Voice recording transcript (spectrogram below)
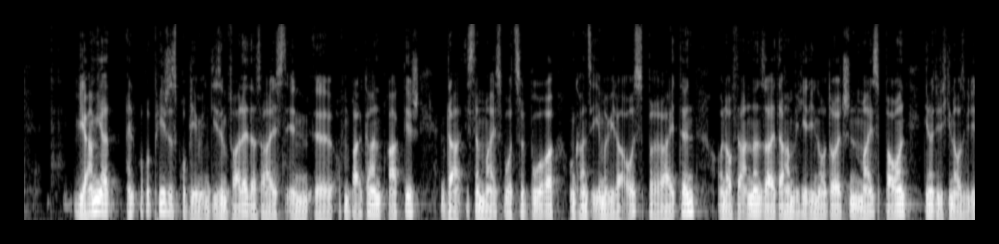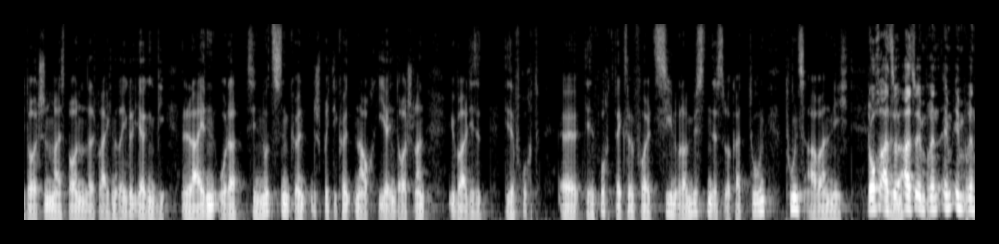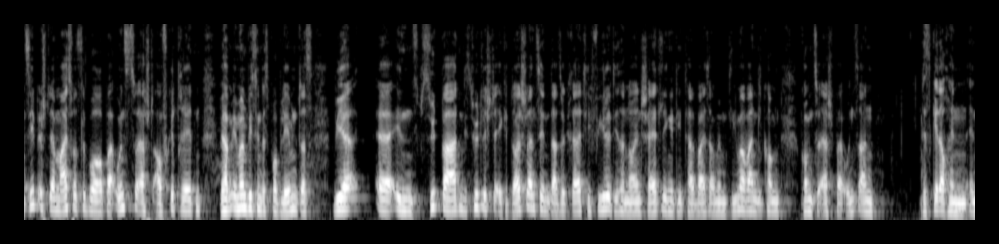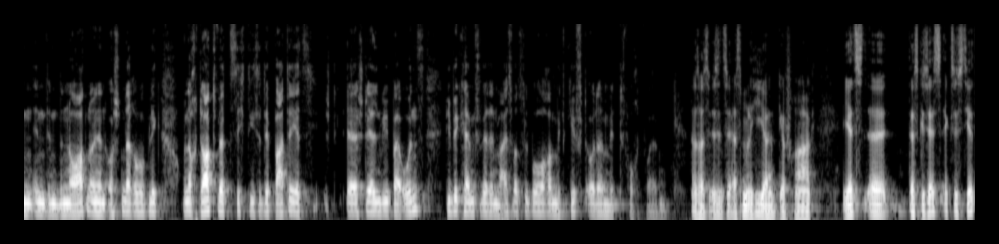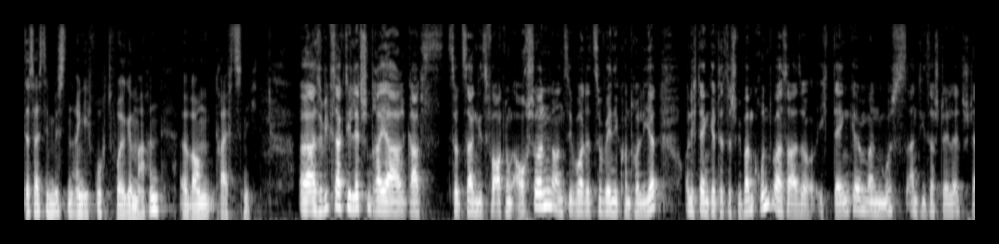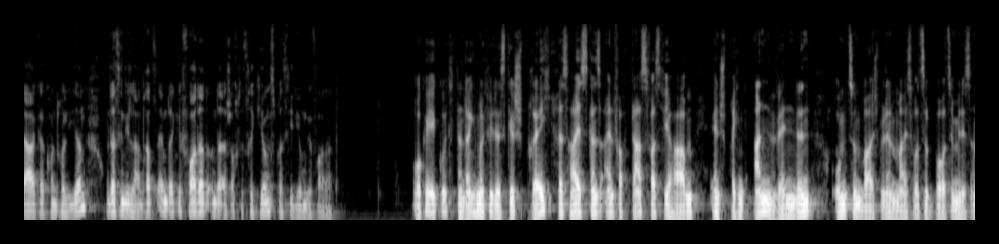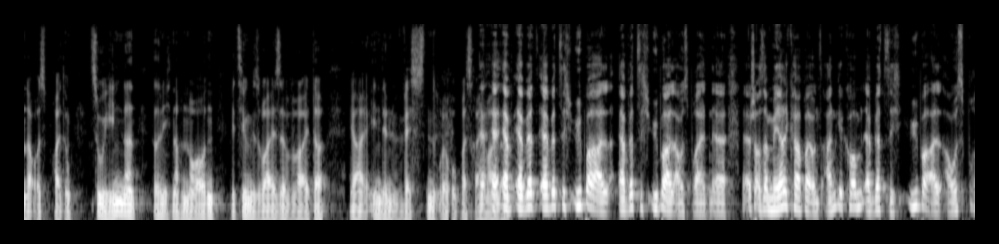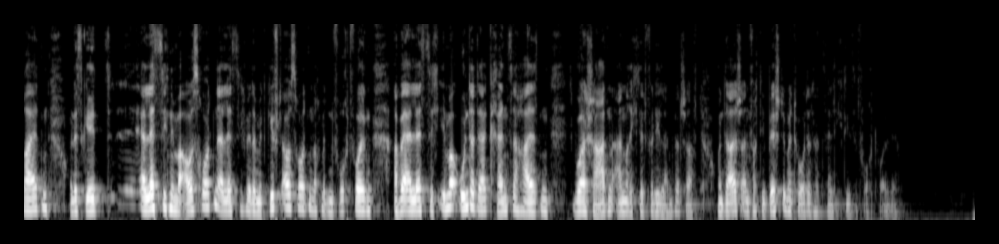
wir haben ja ein europäisches Problem in diesem Falle, das heißt in, äh, auf dem Balkan praktisch, da ist der Maiswurzelbohrer und kann sich immer wieder ausbreiten. Und auf der anderen Seite haben wir hier die norddeutschen Maisbauern, die natürlich genauso wie die deutschen Maisbauern unter der gleichen Regel irgendwie leiden oder sie nutzen könnten. Sprich, die könnten auch hier in Deutschland überall diese, diese Frucht, äh, diesen Fruchtwechsel vollziehen oder müssten das sogar tun, tun es aber nicht. Doch, also, ähm, also im, im, im, Prinzip ist der Maiswurzelbohrer bei uns zuerst aufgetreten. Wir haben immer ein bisschen das Problem, dass wir äh, in Südbaden, die südlichste Ecke Deutschlands sind, also relativ viele dieser neuen Schädlinge, die teilweise auch mit dem Klimawandel kommen, kommen zuerst bei uns an. Das geht auch in, in, in, den Norden und in den Osten der Republik. Und auch dort wird sich diese Debatte jetzt äh, stellen wie bei uns. Wie bekämpfen wir den Maiswurzelbohrer mit Gift oder mit Fruchtfolgen? Das heißt, wir sind zuerst mal hier gefragt. Jetzt äh, das Gesetz existiert, das heißt, sie müssten eigentlich Fruchtfolge machen. Äh, warum greift es nicht? Äh, also wie gesagt, die letzten drei Jahre gab es sozusagen diese Verordnung auch schon und sie wurde zu wenig kontrolliert. Und ich denke, das ist wie beim Grundwasser. Also ich denke, man muss an dieser Stelle stärker kontrollieren. Und da sind die Landratsämter gefordert und da ist auch das Regierungspräsidium gefordert. Okay, gut, dann danke ich mal für das Gespräch. Das heißt ganz einfach, das, was wir haben, entsprechend anwenden um zum Beispiel den Maiswurzelbohr zumindest an der Ausbreitung zu hindern, dass er nicht nach Norden beziehungsweise weiter ja, in den Westen Europas reinwandert. Er, er, er, wird, er, wird sich überall, er wird sich überall ausbreiten. Er, er ist aus Amerika bei uns angekommen, er wird sich überall ausbreiten und es geht er lässt sich nicht mehr ausrotten, er lässt sich weder mit Gift ausrotten noch mit den Fruchtfolgen, aber er lässt sich immer unter der Grenze halten, wo er Schaden anrichtet für die Landwirtschaft. Und da ist einfach die beste Methode tatsächlich diese Fruchtfolge.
